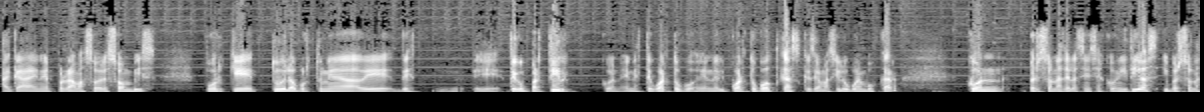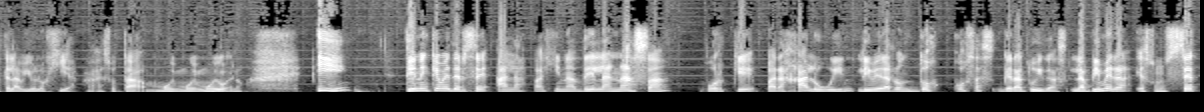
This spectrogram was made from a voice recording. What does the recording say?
acá en el programa sobre zombies porque tuve la oportunidad de, de compartir en este cuarto, en el cuarto podcast, que se llama así lo pueden buscar, con personas de las ciencias cognitivas y personas de la biología. Ah, eso está muy, muy, muy bueno. Y tienen que meterse a las páginas de la NASA porque para Halloween liberaron dos cosas gratuitas. La primera es un set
